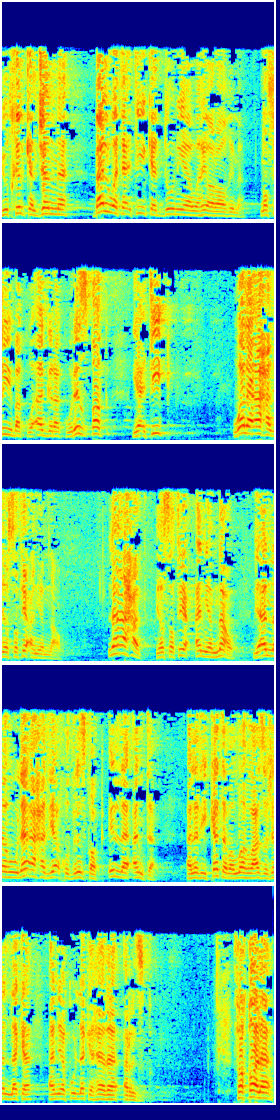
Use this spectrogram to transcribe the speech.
يدخلك الجنة بل وتأتيك الدنيا وهي راغمة. نصيبك وأجرك ورزقك يأتيك ولا أحد يستطيع أن يمنعه. لا أحد يستطيع أن يمنعه لأنه لا أحد يأخذ رزقك إلا أنت الذي كتب الله عز وجل لك أن يكون لك هذا الرزق. فقال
